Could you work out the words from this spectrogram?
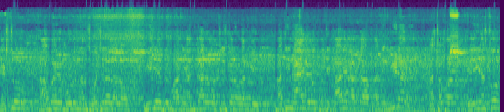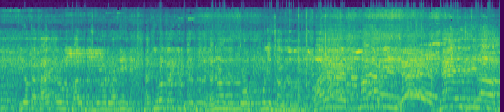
నెక్స్ట్ రాబోయే మూడున్నర సంవత్సరాలలో బీజేపీ పార్టీ అధికారంలో తీసుకురావడానికి ప్రతి నాయకుడు ప్రతి కార్యకర్త ప్రతి లీడర్ కష్టపడాలని తెలియజేస్తూ ఈ యొక్క కార్యక్రమంలో పాల్పంచుకున్నటువంటి ప్రతి ఒక్కరికి పేరు పేరు ధన్యవాదాలు తెలుపుతూ ముగిస్తా ఉన్నాను భారత్ మాతాకి జై శ్రీరామ్!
